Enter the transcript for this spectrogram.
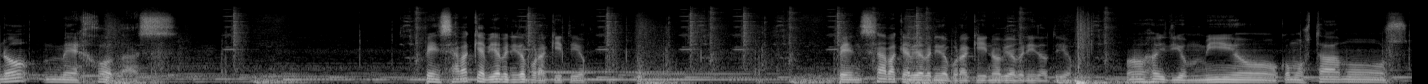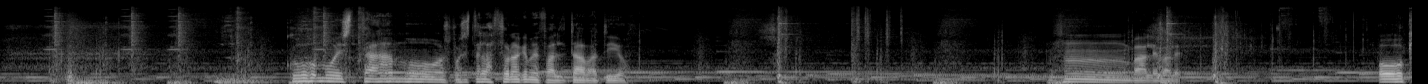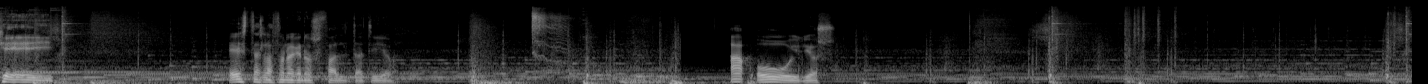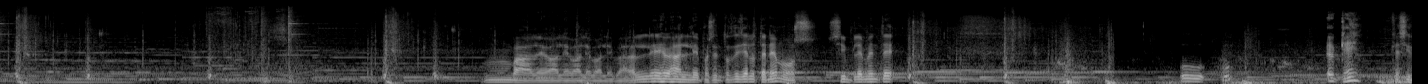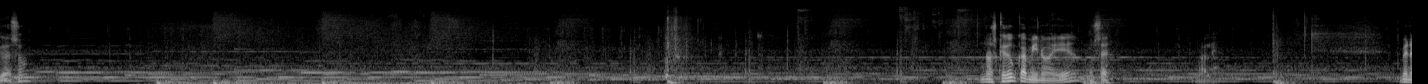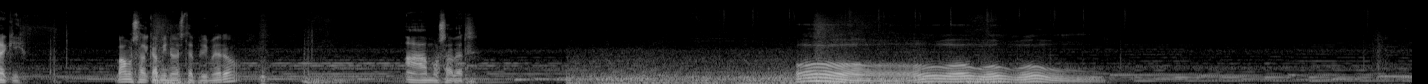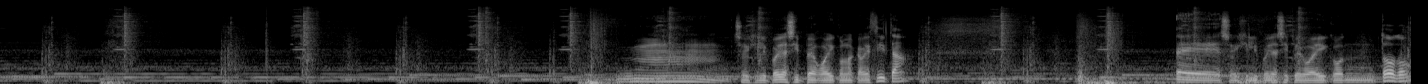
No me jodas. Pensaba que había venido por aquí, tío. Pensaba que había venido por aquí, no había venido, tío. Ay, Dios mío, ¿cómo estamos? ¿Cómo estamos? Pues esta es la zona que me faltaba, tío. Hmm, vale, vale. Ok. Esta es la zona que nos falta, tío. Ah, uy, Dios. Vale, vale, vale, vale, vale, vale. Pues entonces ya lo tenemos. Simplemente... Uh, uh. ¿Qué? ¿Qué ha sido eso? Nos queda un camino ahí, ¿eh? No sé. Vale. Ven aquí. Vamos al camino este primero. Vamos a ver. Oh, oh, oh, oh, mm, soy gilipollas y pego ahí con la cabecita. Eh, soy gilipollas y pego ahí con todo.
